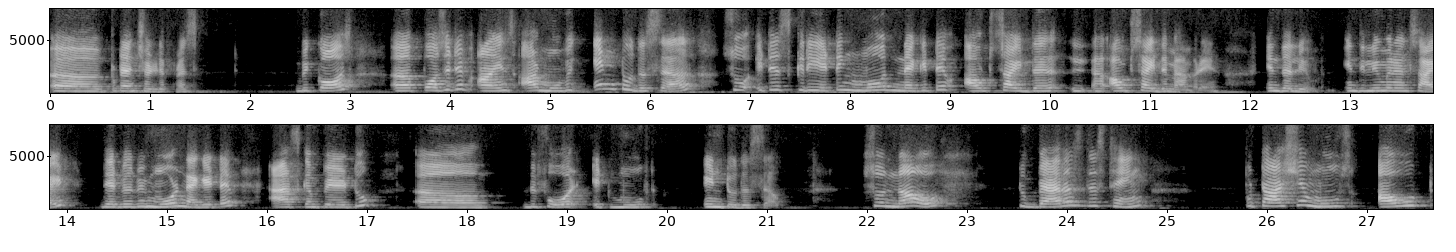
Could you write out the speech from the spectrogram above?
uh, potential difference because uh, positive ions are moving into the cell. So it is creating more negative outside the uh, outside the membrane in the lumen. In the luminal side, there will be more negative as compared to uh, before it moved into the cell. So now to balance this thing, potassium moves out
